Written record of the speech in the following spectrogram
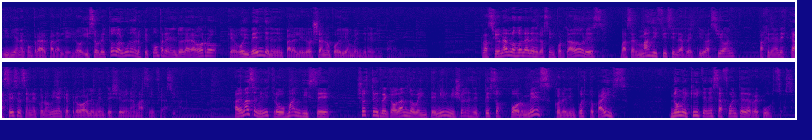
irían a comprar al paralelo, y sobre todo algunos de los que compran el dólar ahorro que hoy venden en el paralelo ya no podrían vender en el paralelo. Racionar los dólares de los importadores va a ser más difícil la reactivación, va a generar escaseces en la economía que probablemente lleven a más inflación. Además, el ministro Guzmán dice, yo estoy recaudando 20 mil millones de pesos por mes con el impuesto país. No me quiten esa fuente de recursos.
